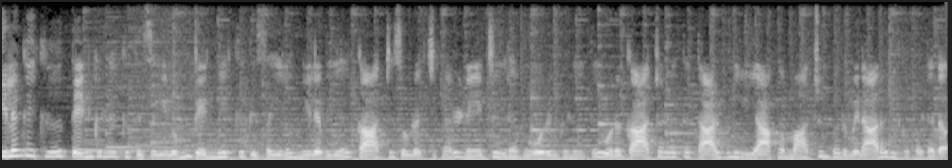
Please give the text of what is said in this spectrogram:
இலங்கைக்கு தென்கிழக்கு திசையிலும் தென்மேற்கு திசையிலும் நிலவிய காற்று சுழற்சிகள் நேற்று இரவு ஒருங்கிணைத்து ஒரு காற்றழுத்த தாழ்வு நிலையாக மாற்றம் பெறும் என அறிவிக்கப்பட்டது.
